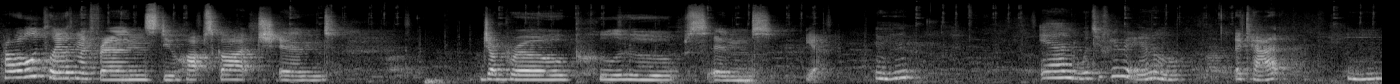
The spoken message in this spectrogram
Probably play with my friends, do hopscotch and jump rope, hula hoops, and yeah. Mm-hmm. And what's your favorite animal? A cat. Mm-hmm.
